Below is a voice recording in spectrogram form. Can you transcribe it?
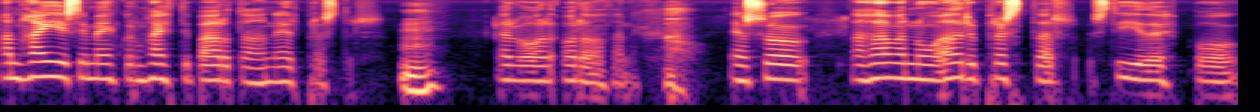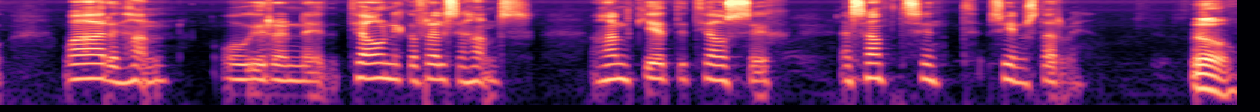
hann hægir sig með einhverjum hætti bara þetta að hann er prestur. Mm. er við orðan þannig. Já. en svo það hafa nú aðri prestar stíð upp og varið hann og í rauninni tjáningafrelsi hans að hann geti tjáð sig en samt synd sínu starfi. Já.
